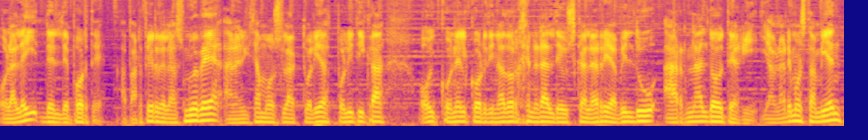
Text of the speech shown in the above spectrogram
o la ley del deporte. A partir de las nueve analizamos la actualidad política hoy con el coordinador general de Euskal Herria Bildu, Arnaldo Otegui. Y hablaremos también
